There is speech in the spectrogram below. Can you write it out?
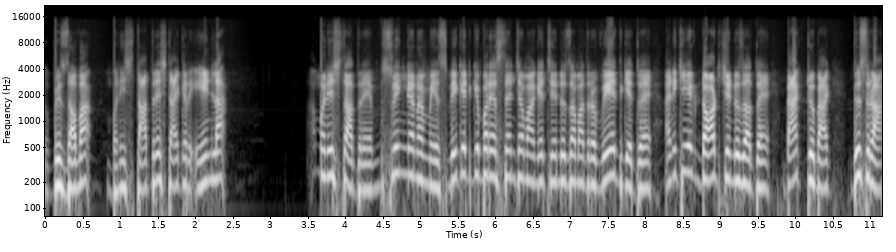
सव्वीस धावा मनीष तात्रे स्ट्रायकर एंडला. Manish Tatre swing and miss wicket keeper एस त्यांच्या मागे चेंडूचा मात्र वेध घेतोय. आणखी एक डॉट चेंडू जातोय. बॅक टू बॅक दुसरा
